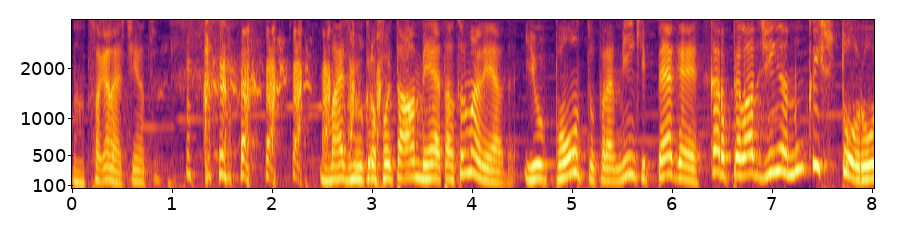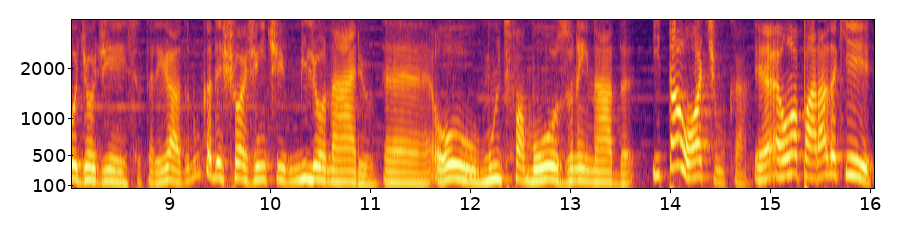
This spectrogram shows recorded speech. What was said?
Não, sacanagem, tinha. Mas o microfone tava uma merda, tava tudo uma merda. E o ponto pra mim que pega é, cara, o Peladinha nunca estourou de audiência, tá ligado? Nunca deixou a gente milionário, é, ou muito famoso, nem nada. E tá ótimo, cara. É é uma parada que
